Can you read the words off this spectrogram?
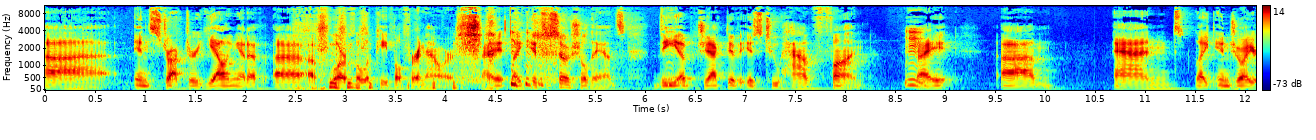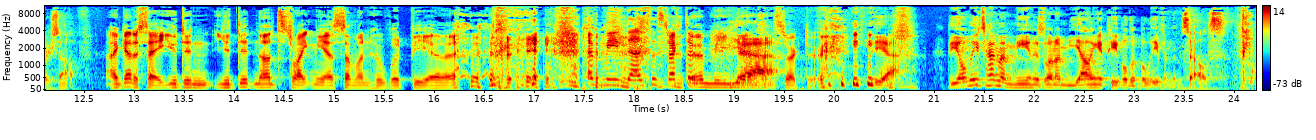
uh, instructor yelling at a, a, a floor full of people for an hour, right? Like it's a social dance. The objective is to have fun, right? Um, and like enjoy yourself. I gotta say, you didn't. You did not strike me as someone who would be a, A mean dance instructor. a mean Yeah. dance instructor. Yeah. The only time I'm mean is when I'm yelling at people to believe in themselves,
